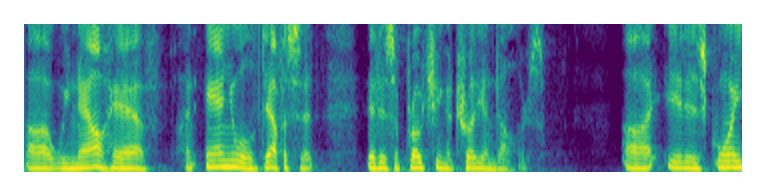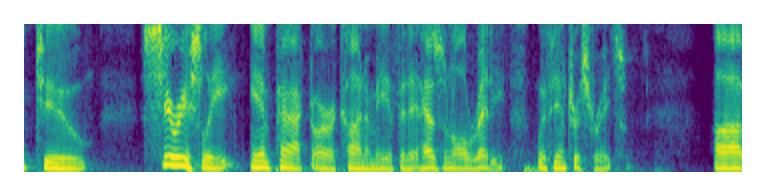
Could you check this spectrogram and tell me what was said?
Uh, we now have an annual deficit that is approaching a trillion dollars. Uh, it is going to seriously impact our economy if it hasn't already with interest rates. Uh,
